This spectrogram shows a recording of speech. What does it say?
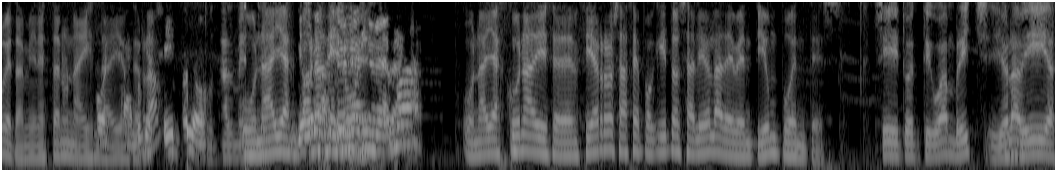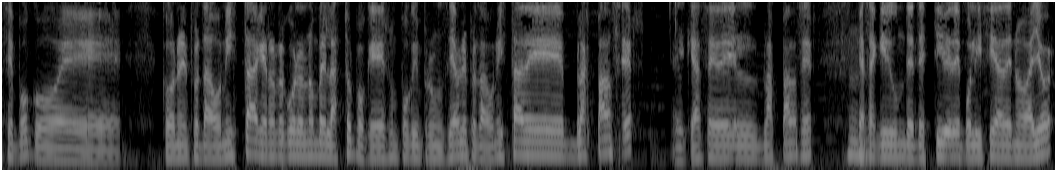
porque también está en una isla pues ahí claro encerrado. sí. Totalmente. Unai Yo creo Azcuna que dice. Unai Azcuna dice, de encierros hace poquito salió la de 21 puentes. Sí, 21 Bridge. Yo la vi hace poco eh, con el protagonista, que no recuerdo el nombre del actor porque es un poco impronunciable, el protagonista de Black Panther, el que hace del Black Panther, que hace aquí de un detective de policía de Nueva York,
